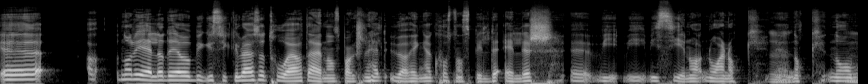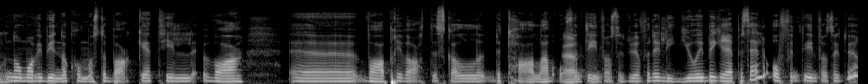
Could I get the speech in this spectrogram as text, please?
Eh, når det gjelder det å bygge sykkelvei, så tror jeg at eiendomsbransjen, helt uavhengig av kostnadsbildet ellers, eh, vi, vi, vi sier nå, nå er nok. Mm. nok. Nå, nå må vi begynne å komme oss tilbake til hva, uh, hva private skal betale av offentlig infrastruktur. For det ligger jo i begrepet selv. Offentlig infrastruktur.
